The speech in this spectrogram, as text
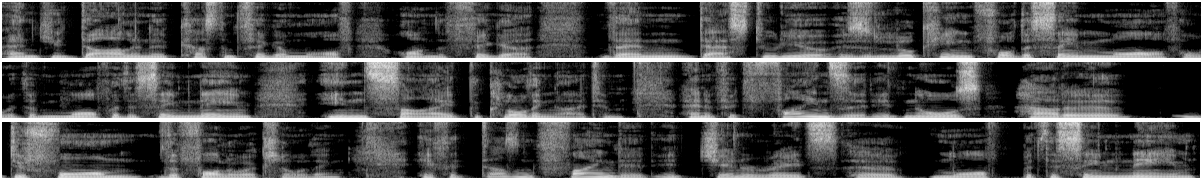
and you dial in a custom figure morph on the figure, then DAZ Studio is looking for the same morph or with a morph with the same name inside the clothing item. And if it finds it, it knows how to deform the follower clothing. If it doesn't find it, it generates a morph with the same name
